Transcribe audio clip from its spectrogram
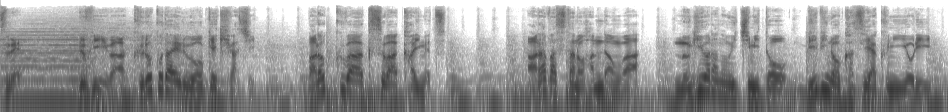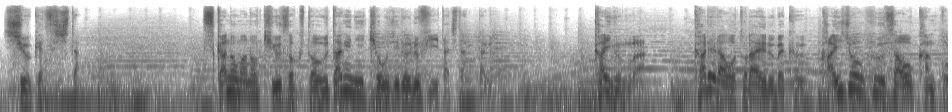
末ルフィはクロコダイルを撃破しバロックワークスは壊滅。アラバスタの反乱は麦わらの一味とビビの活躍により終結した。束の間の休息と宴に興じるルフィたちだったが海軍は彼らを捕らえるべく海上封鎖を敢行。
